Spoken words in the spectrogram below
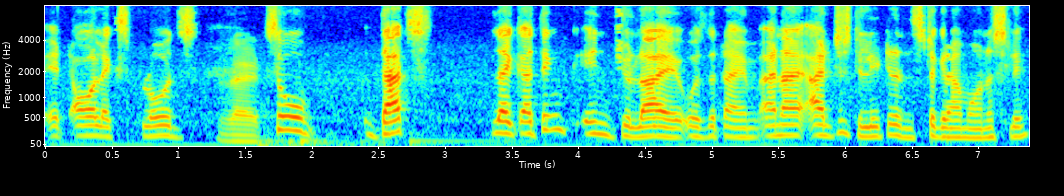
it all explodes. Right. So that's like I think in July was the time, and I I just deleted Instagram honestly.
